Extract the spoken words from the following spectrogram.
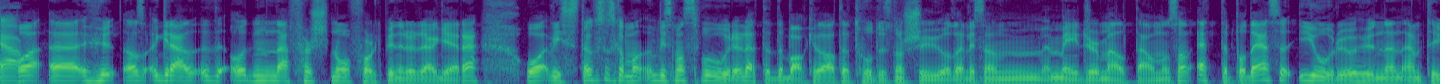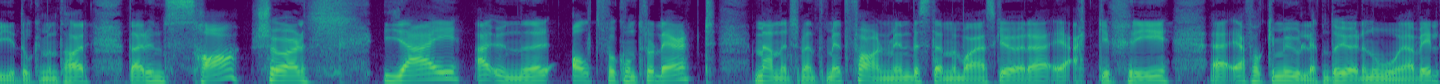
Ja. Og, uh, altså, greier, og Det er først nå folk begynner å reagere. Og visstnok så skal man, Hvis man sporer dette tilbake da, til 2007 og det liksom major meltdown og sånn, etterpå det så gjorde jo hun en MTV-dokumentar der hun sa sjøl jeg er under altfor kontrollert. Managementet mitt, faren min, bestemmer hva jeg skal gjøre. Jeg er ikke fri. eh, Jeg får ikke muligheten til å gjøre noe jeg vil.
